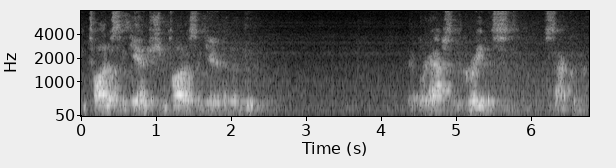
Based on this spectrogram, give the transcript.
he taught us again, she taught us again and anew, that perhaps the greatest sacrament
